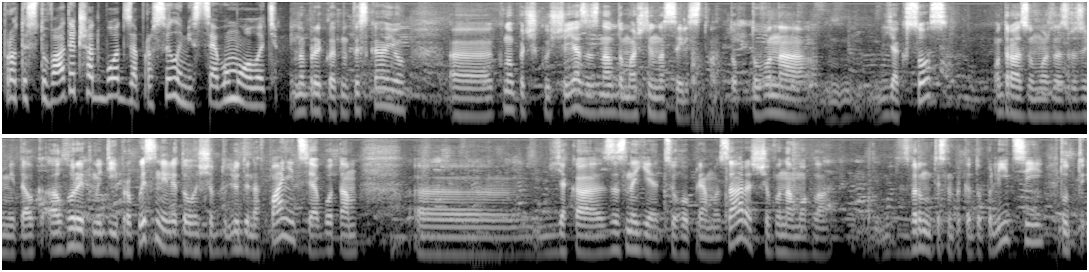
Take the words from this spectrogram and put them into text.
Протестувати чат-бот запросили місцеву молодь. Наприклад, натискаю е, кнопочку, що я зазнав домашнього насильства. Тобто вона як СОС. Одразу можна зрозуміти Ал- алгоритми дій прописані для того, щоб людина в паніці або там, е, яка зазнає цього прямо зараз, щоб вона могла звернутися, наприклад, до поліції. Тут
